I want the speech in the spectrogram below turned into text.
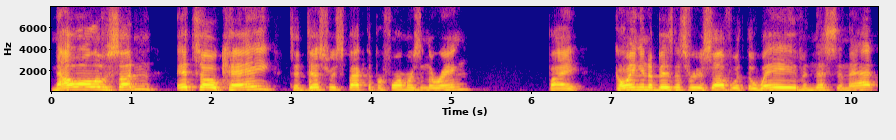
now all of a sudden, it's okay to disrespect the performers in the ring by going into business for yourself with the wave and this and that.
